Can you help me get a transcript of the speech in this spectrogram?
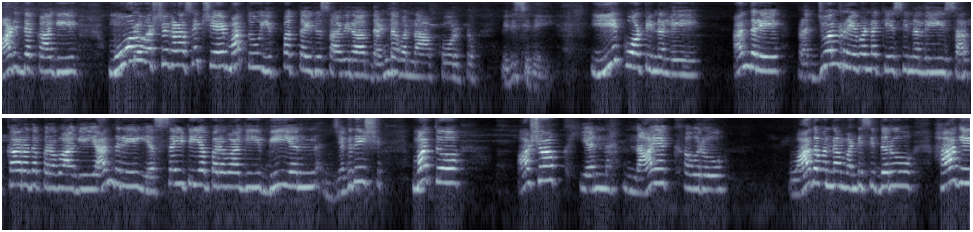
ಮಾಡಿದ್ದಕ್ಕಾಗಿ ಮೂರು ವರ್ಷಗಳ ಶಿಕ್ಷೆ ಮತ್ತು ಇಪ್ಪತ್ತೈದು ಸಾವಿರ ದಂಡವನ್ನ ಕೋರ್ಟ್ ವಿಧಿಸಿದೆ. ಈ ಕೋರ್ಟಿನಲ್ಲಿ ಅಂದರೆ ಪ್ರಜ್ವಲ್ ರೇವಣ್ಣ ಕೇಸಿನಲ್ಲಿ ಸರ್ಕಾರದ ಪರವಾಗಿ, ಅಂದರೆ ಎಸ್ ಐ ಟಿಯ ಪರವಾಗಿ ಬಿ ಎನ್ ಜಗದೀಶ್ ಮತ್ತು ಅಶೋಕ್ ಎನ್ ನಾಯಕ್ ಅವರು ವಾದವನ್ನು ಮಂಡಿಸಿದ್ದರು. ಹಾಗೆ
